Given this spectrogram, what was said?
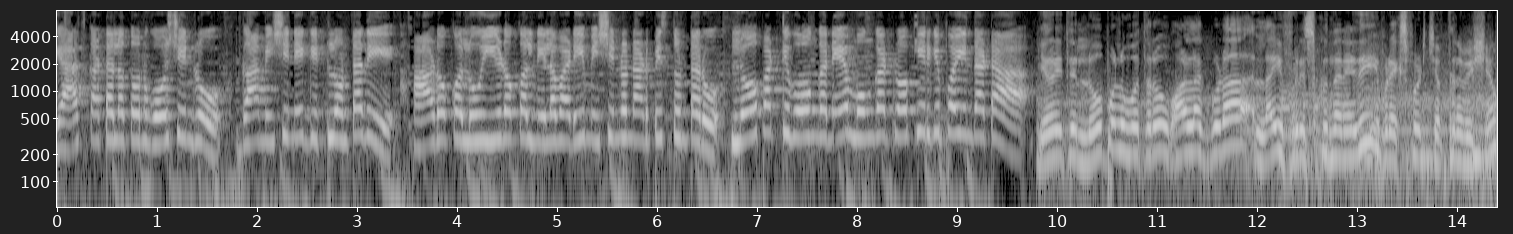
గ్యాస్ కట్టెలతో కోసిండ్రు. గా మిషన్ గిట్లుంటది. ఆడొకలు ఈడొకలు నిలబడి మిషన్ నడిపిస్తుంటారు. లోపటికి పోంగనే ముంగట్లోకి ఇరిగిపోయిందట. ఎవరైతే లోపల పోతారో వాళ్ళకు కూడా లైఫ్ రిస్క్ ఉందనేది ఇప్పుడు ఎక్స్పర్ట్ చెప్తున్న విషయం.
